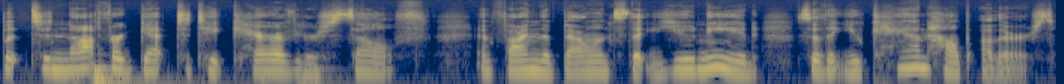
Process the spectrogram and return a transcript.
but to not forget to take care of yourself and find the balance that you need so that you can help others.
